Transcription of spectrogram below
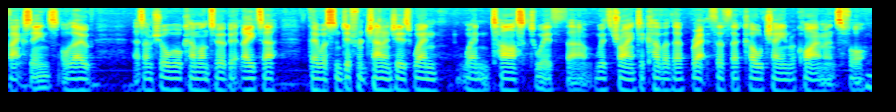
vaccines, although, as I'm sure we'll come on to a bit later, there were some different challenges when when tasked with uh, with trying to cover the breadth of the cold chain requirements for. Mm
